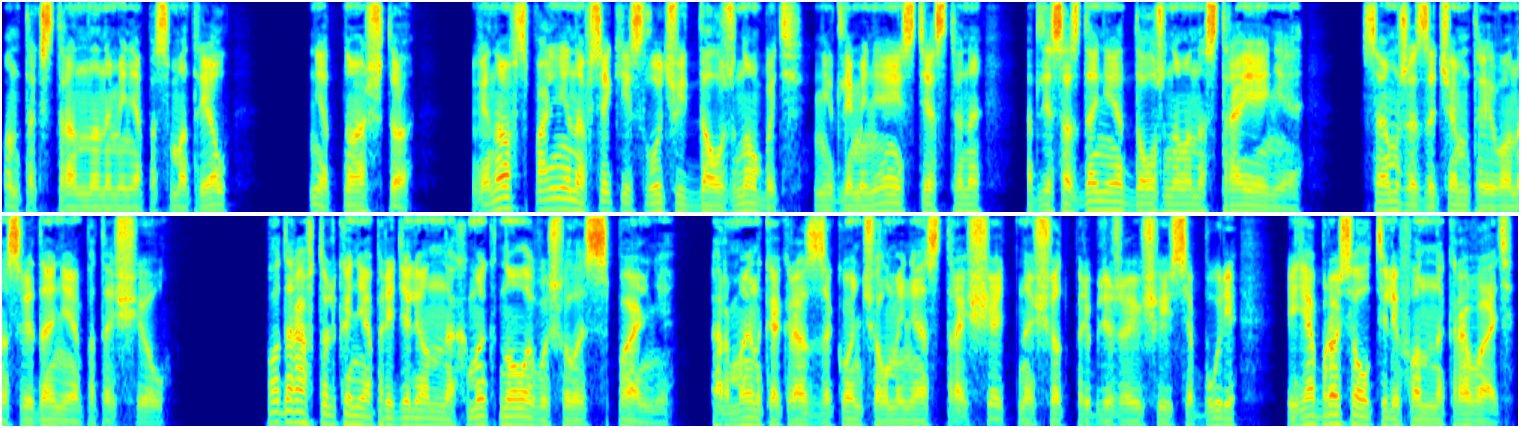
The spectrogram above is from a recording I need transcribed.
Он так странно на меня посмотрел. «Нет, ну а что? Вино в спальне на всякий случай должно быть. Не для меня, естественно, а для создания должного настроения». Сам же зачем-то его на свидание потащил. Подоров только неопределенно хмыкнул и вышел из спальни. Армен как раз закончил меня стращать насчет приближающейся бури, и я бросил телефон на кровать.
